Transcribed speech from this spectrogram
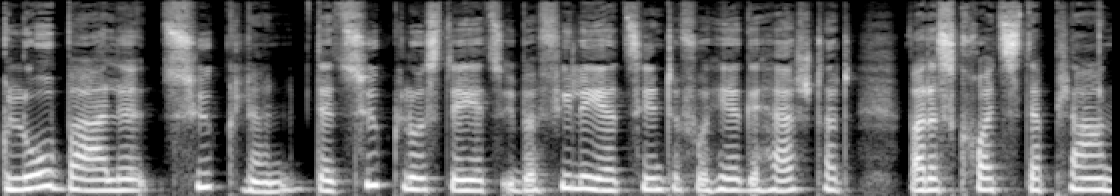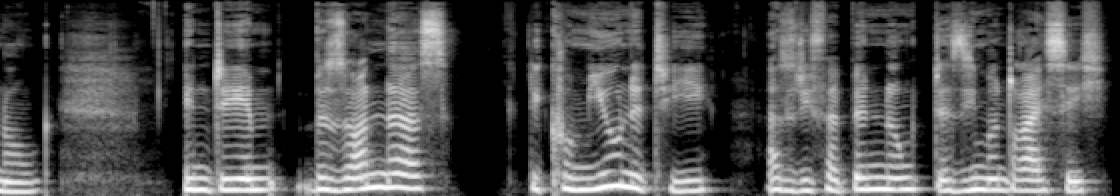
globale Zyklen. Der Zyklus, der jetzt über viele Jahrzehnte vorher geherrscht hat, war das Kreuz der Planung, in dem besonders die Community, also die Verbindung der 37,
